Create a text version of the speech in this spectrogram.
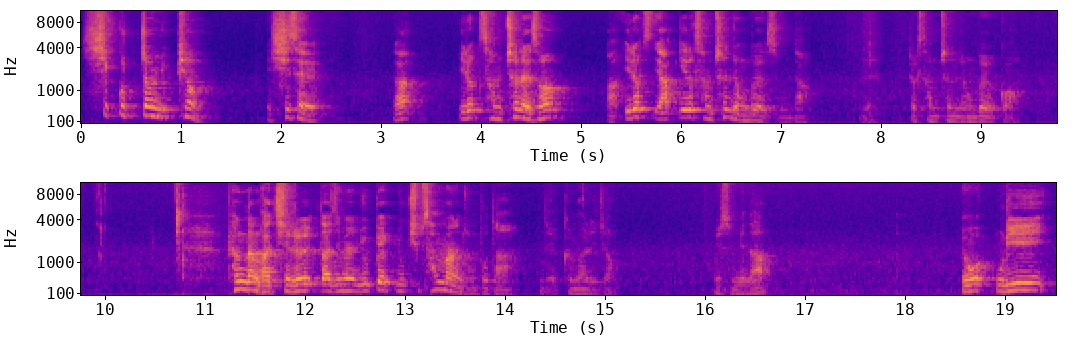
19.6평 시세가 1억 3천에서 아, 1억 약 1억 3천 정도였습니다. 네, 1억 3천 정도였고 평당 가치를 따지면 663만 원 정도다. 이제 그 말이죠. 있습니다. 요 우리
